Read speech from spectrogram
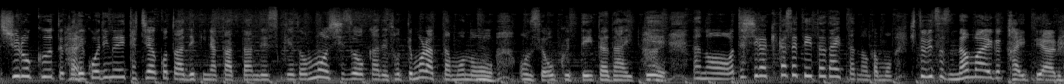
収録というかはい。レコーディングに立ち会うことはできなかったんですけども、静岡で撮ってもらったものを音声送っていただいて、はい。あの私が聞かせていただいたのがもう一人ずつ名前が書いてある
